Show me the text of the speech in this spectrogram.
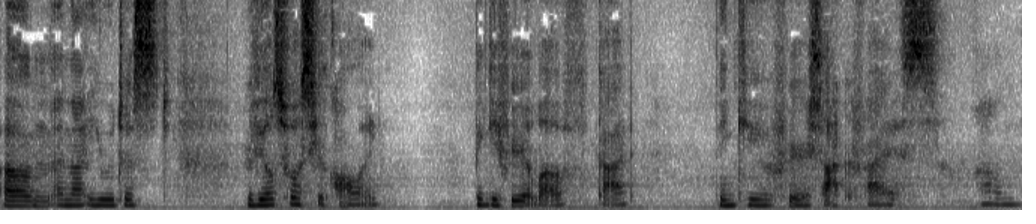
um, and that you would just reveal to us your calling. Thank you for your love, God. Thank you for your sacrifice, um,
